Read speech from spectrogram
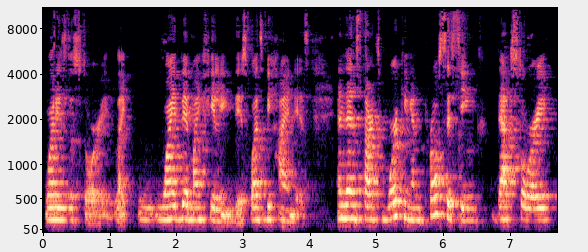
What is the story? Like why am i feeling this? What's behind this? And then start working and processing that story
